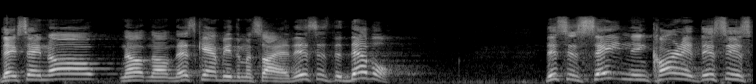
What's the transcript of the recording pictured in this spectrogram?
They say, No, no, no, this can't be the Messiah. This is the devil. This is Satan incarnate. This is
